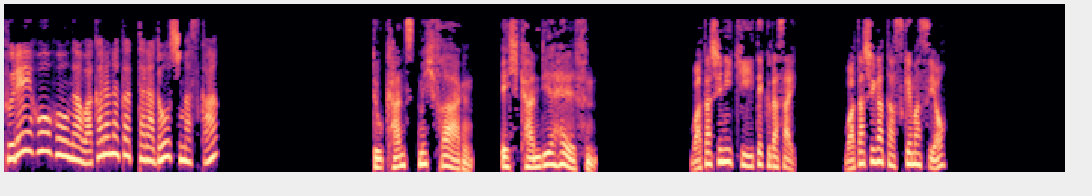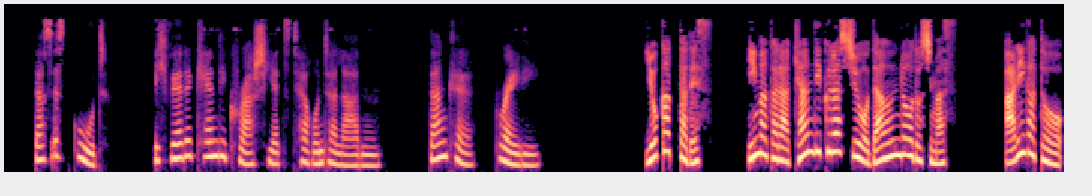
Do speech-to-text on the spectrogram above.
プレイ方法がわからなかったらどうしますか Du kannst mich fragen. Ich kann dir helfen. 私に聞いてください。私が助けますよ。Das ist gut. Ich werde Candy Crush jetzt herunterladen. Danke, Brady. よかったです。今からキャンディクラッシュをダウンロードします。 ありがと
